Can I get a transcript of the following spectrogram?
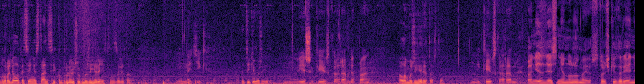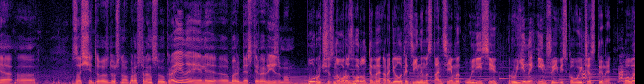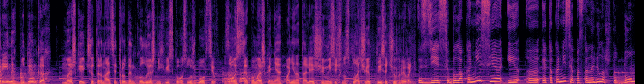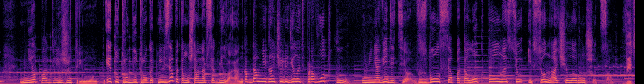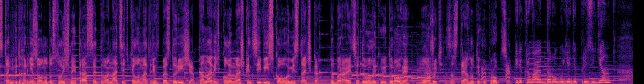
ну, радіолокаційні станції контролюють, щоб в Межигір'я ніхто не залітав. Ну, Не тільки. Не тільки Межигір'я, Ну, Є ще Київська гребля, правильно? але Межигір'я теж, так? Ну, І Київська гребля. Они здесь не нужны с точки зрения э, защиты воздушного пространства Украины или э, борьбе с терроризмом. Поруч з новорозгорнутими радіолокаційними станціями у лісі руїни іншої військової частини. У аварійних будинках мешкають 14 родин колишніх військовослужбовців. За ось це помешкання пані Наталія щомісячно сплачує тисячу гривень. Здесь была комиссия, и э, эта комиссия постановила, что дом не подлежит ремонту. Эту трубу трогать нельзя, потому что она вся гнилая. Когда мне начали делать проводку, у меня, видите, вздулся потолок полностью, и все начало рушиться. Відстань від гарнізону до столичної траси 12 кілометрів бездоріжжя. Та навіть коли мешканці військового містечка добираються до великої дороги, можуть застрягнути у пробці. Перекривають дорогу, їде президент,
